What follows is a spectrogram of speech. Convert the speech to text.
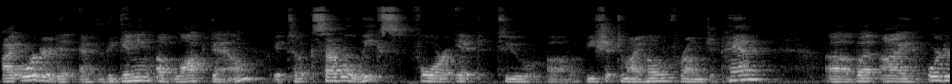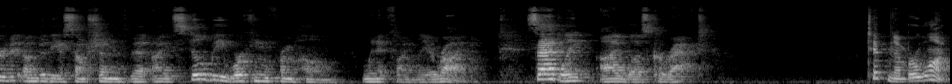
I ordered it at the beginning of lockdown. It took several weeks for it to uh, be shipped to my home from Japan, uh, but I ordered it under the assumption that I'd still be working from home when it finally arrived. Sadly, I was correct. Tip number one,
